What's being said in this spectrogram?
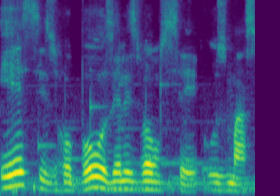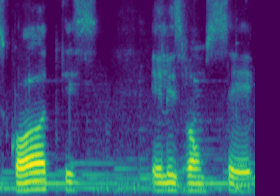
esses robôs eles vão ser os mascotes, eles vão ser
